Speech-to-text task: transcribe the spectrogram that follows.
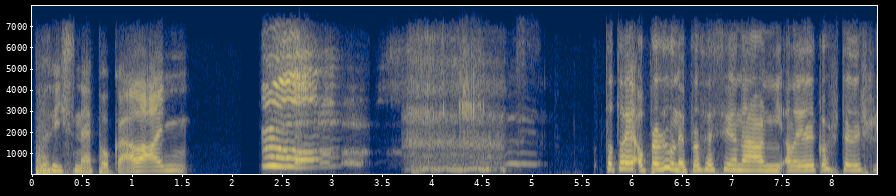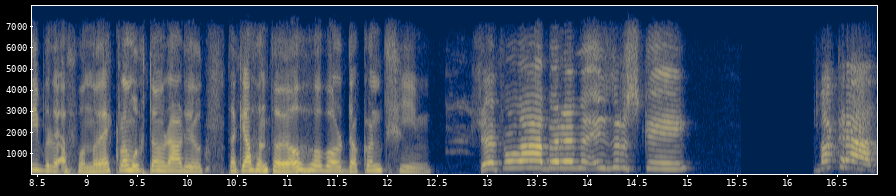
přísné pokálání. Toto je opravdu neprofesionální, ale jelikož jste slíbili aspoň reklamu v tom rádiu, tak já jsem to rozhovor dokončím. Šéfová, bereme i zrsky. Dvakrát.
